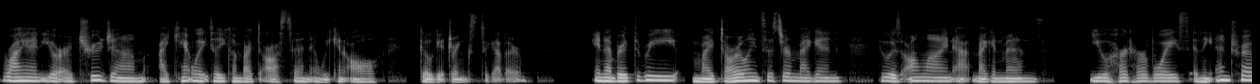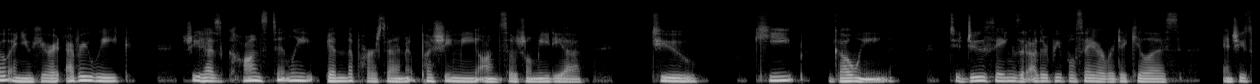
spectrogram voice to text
Ryan, you're a true gem. I can't wait till you come back to Austin and we can all go get drinks together. And number three, my darling sister Megan, who is online at Megan Men's. You heard her voice in the intro and you hear it every week. She has constantly been the person pushing me on social media to keep going, to do things that other people say are ridiculous. And she's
